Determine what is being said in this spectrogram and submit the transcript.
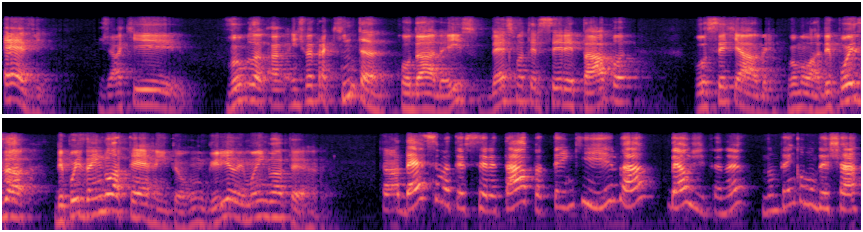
Eve, já que vamos a, a gente vai para a quinta rodada, é isso? Décima terceira etapa, você que abre. Vamos lá. Depois da depois da Inglaterra, então, Hungria, Alemanha, Inglaterra. Então, a 13 terceira etapa tem que ir à Bélgica, né? Não tem como deixar,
